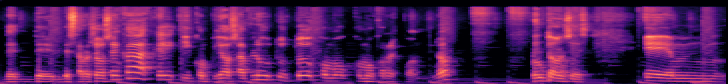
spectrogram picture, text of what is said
desarrollados en Haskell y compilados a Bluetooth, todo como, corresponde, ¿no? Entonces, em,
